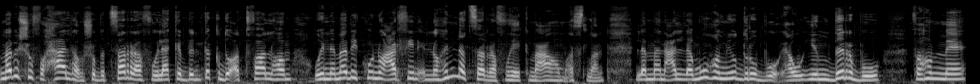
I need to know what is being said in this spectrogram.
ما بيشوفوا حالهم شو بتصرفوا لكن بينتقدوا أطفالهم وهن ما بيكونوا عارفين إنه هن تصرفوا هيك معاهم أصلا. لما علموهم يضربوا أو ينضربوا فهم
